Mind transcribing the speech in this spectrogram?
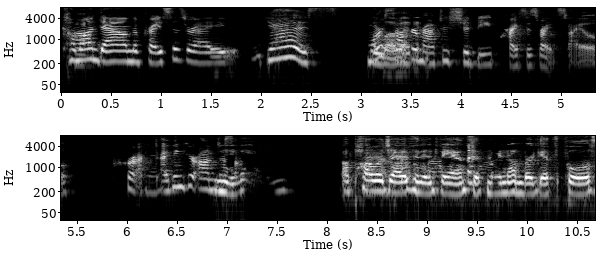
Come Uh, on down. The price is right. Yes. More love soccer it. matches should be Price is Right style. Correct. Yeah. I think you're on to something. Apologize in advance if my number gets pulled.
